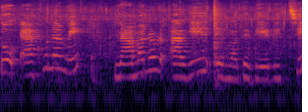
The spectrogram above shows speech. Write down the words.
তো এখন আমি নামানোর আগে এর মধ্যে দিয়ে দিচ্ছি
